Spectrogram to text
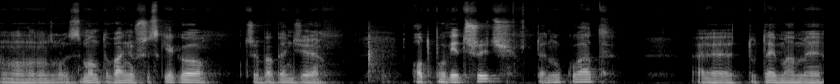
mm, zmontowaniu wszystkiego trzeba będzie odpowietrzyć ten układ. E, tutaj mamy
